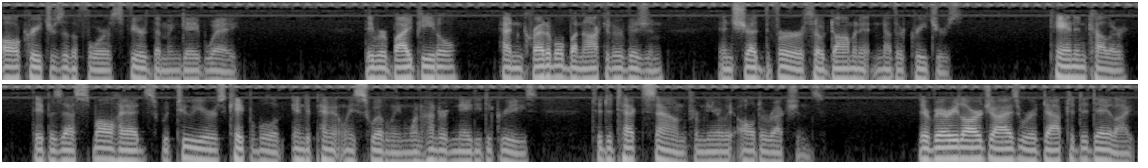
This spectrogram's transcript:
all creatures of the forest feared them and gave way. They were bipedal, had incredible binocular vision, and shed the fur so dominant in other creatures. Tan in color, they possessed small heads with two ears capable of independently swiveling 180 degrees to detect sound from nearly all directions. Their very large eyes were adapted to daylight,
